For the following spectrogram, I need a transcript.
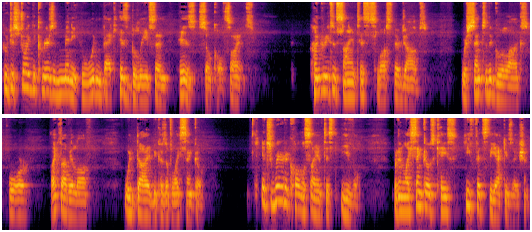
who destroyed the careers of many who wouldn't back his beliefs and his so called science. Hundreds of scientists lost their jobs, were sent to the gulags, or, like Vavilov, would die because of Lysenko. It's rare to call a scientist evil, but in Lysenko's case, he fits the accusation.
